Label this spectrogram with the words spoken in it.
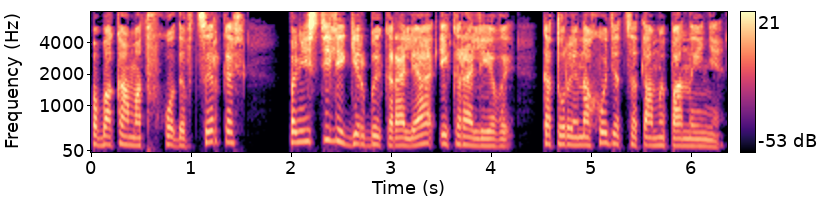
По бокам от входа в церковь поместили гербы короля и королевы, которые находятся там и поныне.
